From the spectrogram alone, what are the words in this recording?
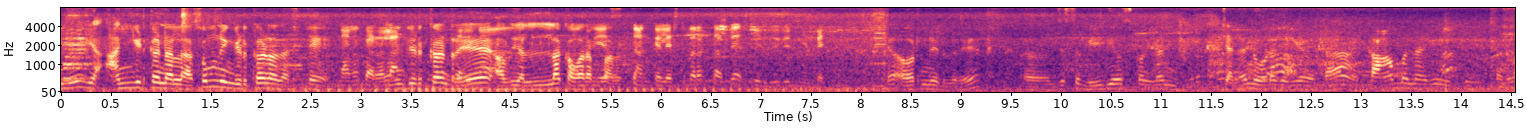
ನೀನು ಹಂಗೆ ಇಟ್ಕೊಂಡಲ್ಲ ಸುಮ್ಮನೆ ಹಿಂಗೆ ಇಟ್ಕೊಳ್ಳೋದು ಅಷ್ಟೇ ನಾನು ಬರಲ್ಲ. ಹಿಂಗೆ ಇಟ್ಕೊಂಡ್ರೆ ಅದು ಎಲ್ಲ ಕವರ್ ಅಪ್ ಆಗುತ್ತೆ ಎಷ್ಟು ನನ್ನ ಕೈಲಿ ಎಷ್ಟು ಬರಕ್ಕೆ ಸಾಧ್ಯ ಅಷ್ಟು ಹಿಡಿದಿದ್ದೀನಿ ಮುಂದೆ. ಅವ್ರನ್ನ ಹಿಡಿದ್ರೆ ಜಸ್ಟ್ ವೀಡಿಯೋಸ್ಗಳನ್ನ ಚೆನ್ನಾಗಿ ನೋಡೋದು ಹೆಂಗೆ ಗೊತ್ತಾ? ಕಾಮನ್ ಆಗಿ ಇರ್ತಲ್ಲ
